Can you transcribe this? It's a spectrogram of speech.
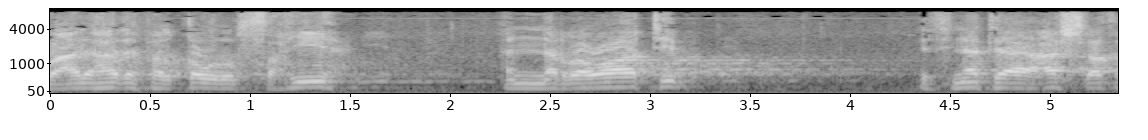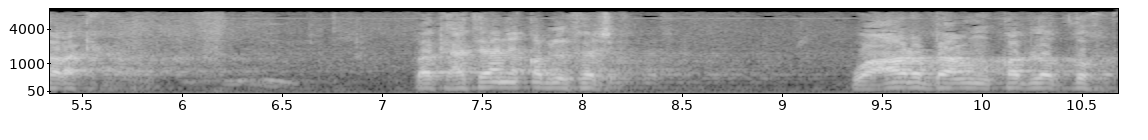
وعلى هذا فالقول الصحيح أن الرواتب اثنتا عشرة ركعة ركعتان قبل الفجر وأربع قبل الظهر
